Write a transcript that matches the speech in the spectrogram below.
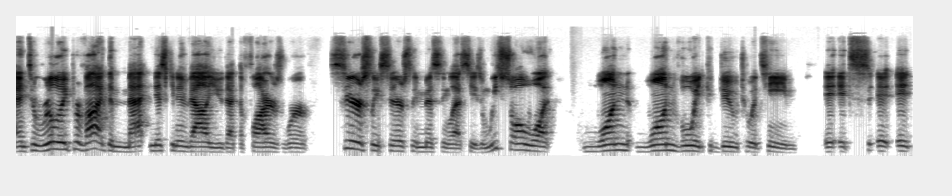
and to really provide the Matt Niskanen value that the Flyers were seriously, seriously missing last season. We saw what one one void could do to a team. It, it's it, it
